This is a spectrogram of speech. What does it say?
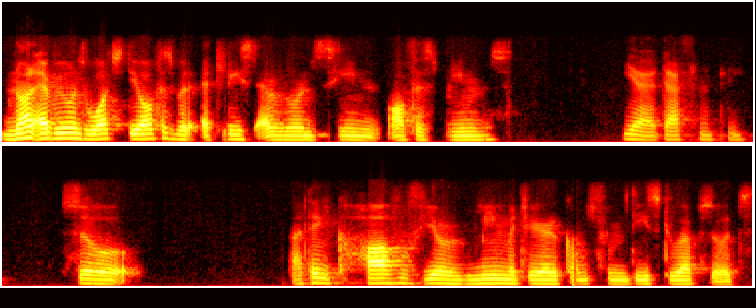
not everyone's watched The Office, but at least everyone's seen Office memes. Yeah, definitely. So I think half of your meme material comes from these two episodes.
